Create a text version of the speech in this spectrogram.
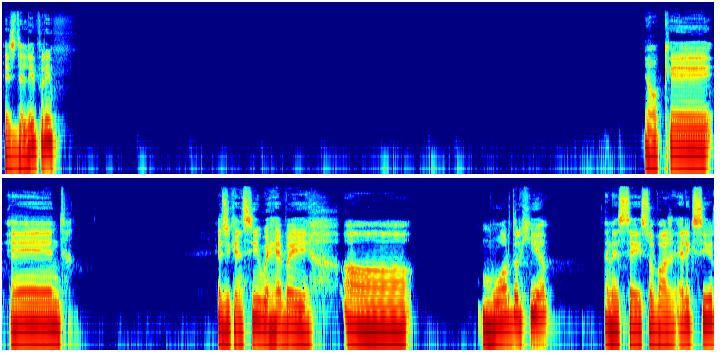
this delivery. Okay, and as you can see, we have a uh, order here, and it says Sauvage Elixir,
